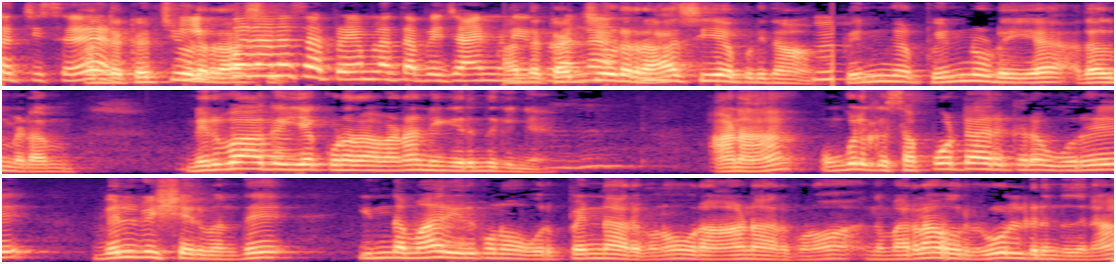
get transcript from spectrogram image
கட்சி சார் அந்த கட்சியோட ராசி இப்பதானே சார் பிரேமலதா போய் ஜாயின் அந்த பண்ணிருக்காங்க? கட்சியோட ராசியே அப்படிதான். பெண்கள் பெண்ணுடைய அதாவது மேடம் நிர்வாக இயக்குனரா வேணா நீங்க இருந்துக்குங்க. ஆனா உங்களுக்கு சப்போர்ட்டா இருக்கிற ஒரு வெல்விஷர் வந்து இந்த மாதிரி இருக்கணும். ஒரு பெண்ணா இருக்கணும் ஒரு ஆணா இருக்கணும். இந்த மாதிரிலாம் ஒரு ரூல் இருந்ததுன்னா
